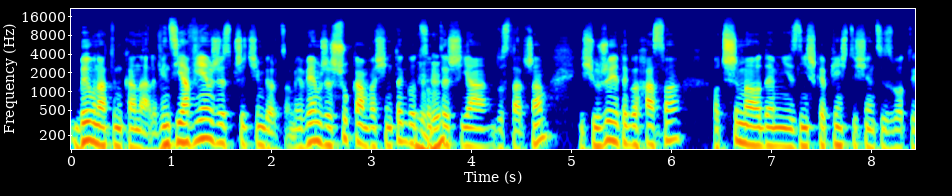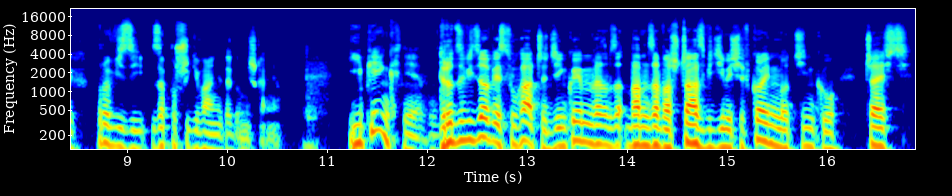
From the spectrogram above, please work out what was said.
był na tym kanale, więc ja wiem, że jest przedsiębiorcą. Ja wiem, że szukam właśnie tego, co mhm. też ja dostarczam. Jeśli użyję tego hasła, otrzyma ode mnie zniżkę 5000 zł prowizji za poszukiwanie tego mieszkania. I pięknie. Drodzy widzowie, słuchacze, dziękujemy wam za, wam za Wasz czas. Widzimy się w kolejnym odcinku. Cześć,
